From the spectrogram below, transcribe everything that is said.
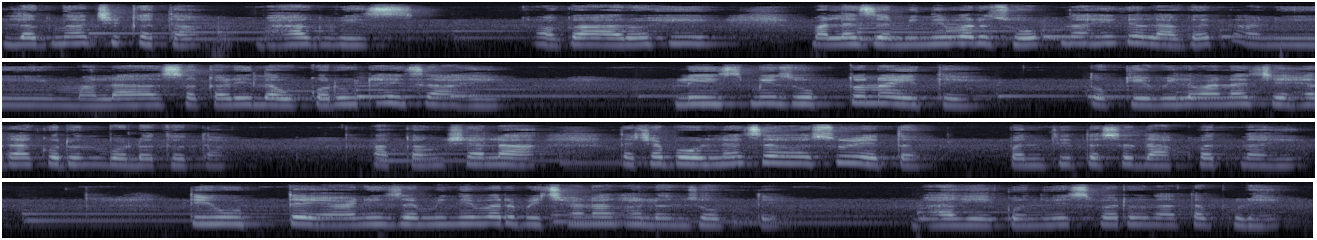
लग्नाची कथा भाग वीस. अगं आरोही मला जमिनीवर झोप नाही का लागत आणि मला सकाळी लवकर उठायचं आहे? प्लीज मी झोपतो ना इथे. तो केविलवाना चेहरा करून बोलत होता. आकांक्षाला त्याच्या बोलण्याचं हसू येतं पण ती तसं दाखवत नाही. ती उठते आणि जमिनीवर बिछाणा घालून झोपते. भाग एकोणवीसवरून आता पुढे.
